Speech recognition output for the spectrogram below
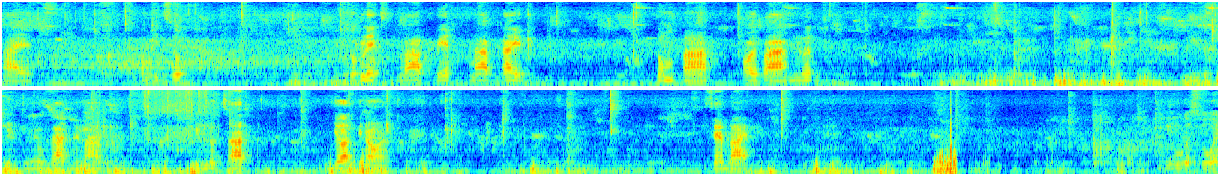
ขายของกินซุปซุปเล็กลาบเป็ดลาบไก่ต้มปลาก้อยปลามีเนี่ก็คิดมีโอกาสได้มา กินรสชาติยอดพี่น้องอะแซ่บหลายวิวก็สวย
